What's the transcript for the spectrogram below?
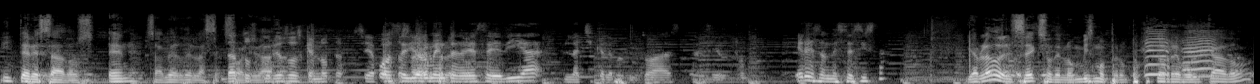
interesados en saber de la sexualidad. Datos curiosos que no te hacía Posteriormente saber, de ese día, la chica le preguntó a- al señor Trump, ¿eres anestesista? Y hablando del sexo, de lo mismo, pero un poquito revolcado,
